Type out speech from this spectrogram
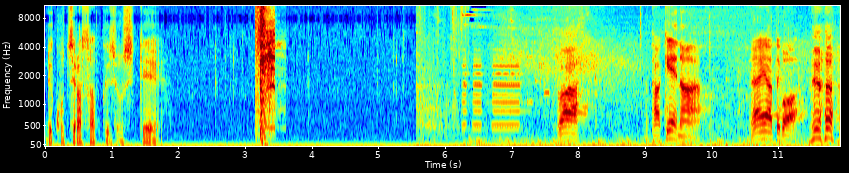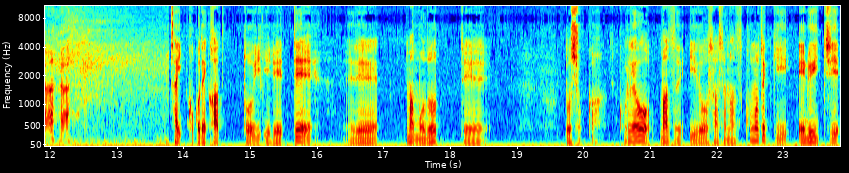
で、こちら削除して、わあ。高えな。あやってこう。はいここでカット入れて。でまあ戻って。どうしよっか。これをまず移動させます。この時 L1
